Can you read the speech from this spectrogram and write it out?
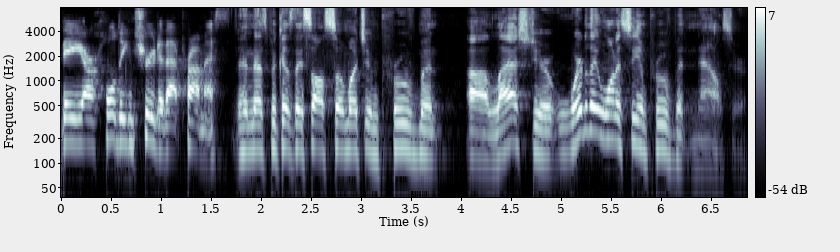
they are holding true to that promise. And that's because they saw so much improvement uh, last year. Where do they want to see improvement now, Sarah?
